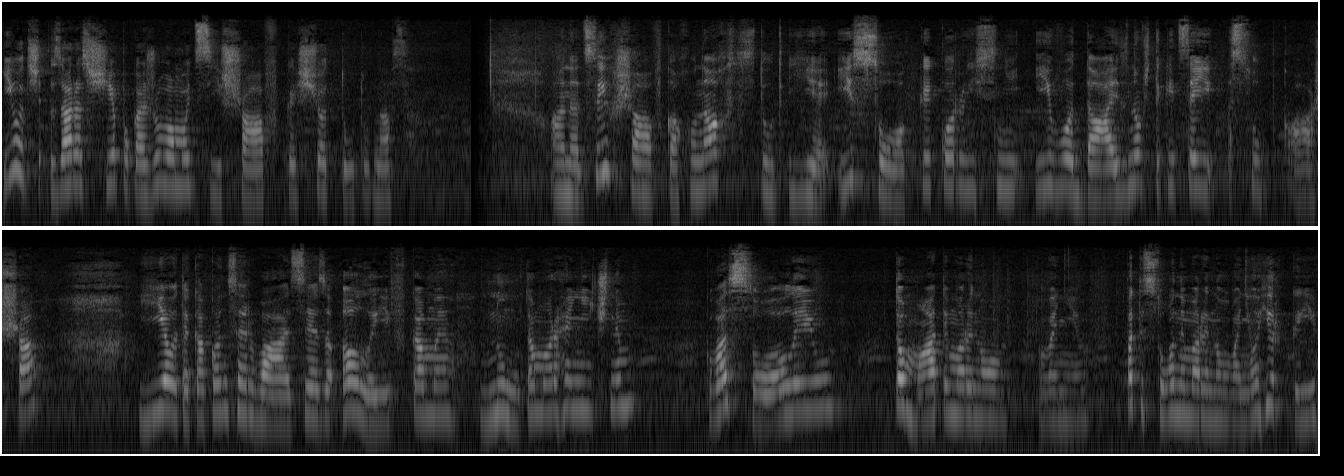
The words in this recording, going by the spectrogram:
І от зараз ще покажу вам оці шафки, що тут у нас. А на цих шафках у нас тут є і соки корисні, і вода, і знову ж таки цей суп-каша. Є отака консервація з оливками, нутом органічним, квасолею, томати мариновані, патисони мариновані, огірки.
